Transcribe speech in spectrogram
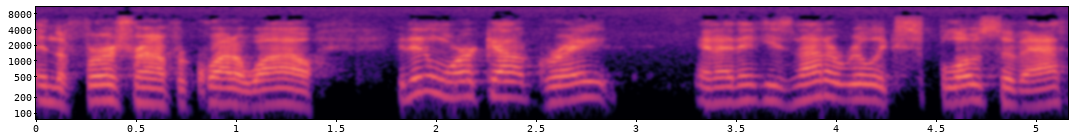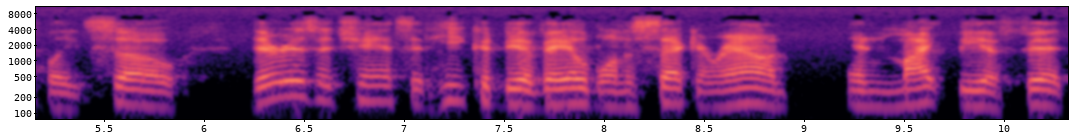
in the first round for quite a while. It didn't work out great, and I think he's not a real explosive athlete. So there is a chance that he could be available in the second round and might be a fit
